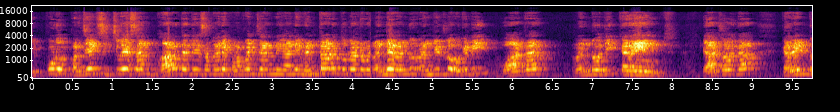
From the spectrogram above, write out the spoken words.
ఇప్పుడు ప్రజెంట్ సిచ్యువేషన్ భారతదేశం కానీ ప్రపంచాన్ని కానీ వెంటాడుతున్నటువంటి రెండే రెండు రెండిట్లో ఒకటి వాటర్ రెండోది కరెంట్. యాక్చువల్గా కరెంటు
